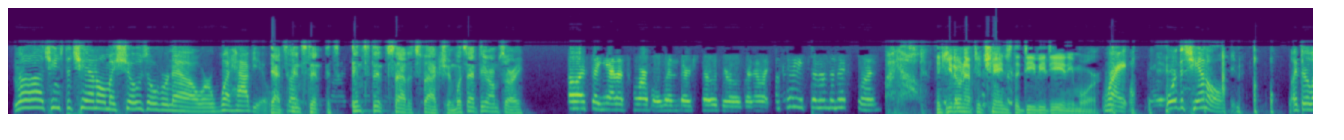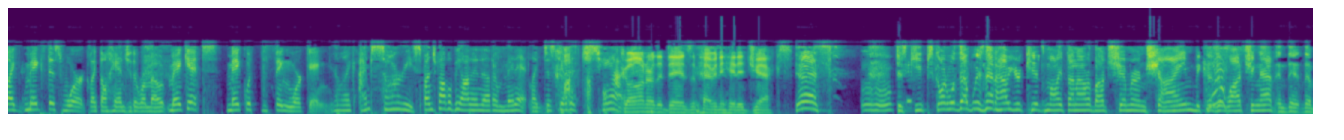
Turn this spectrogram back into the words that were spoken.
Ah, change the channel. My show's over now, or what have you. Yeah, it's Like, instant. It's instant satisfaction. What's that, dear? I'm sorry. Oh, I was saying, yeah, that's horrible when their shows are over and they're like, okay, turn on the next one. I know. Like you don't have to change the DVD anymore. Right. or the channel. I know. Like they're like, make this work. Like they'll hand you the remote. Make it, make with the thing working. You're like, I'm sorry. SpongeBob will be on in another minute. Like just give it a chance. Gone are the days of having to hit eject. Yes. Mm-hmm. Just keeps going. Well, that wasn't that how your kids, Molly, found out about Shimmer and Shine because Yes. they're watching that, and the the,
